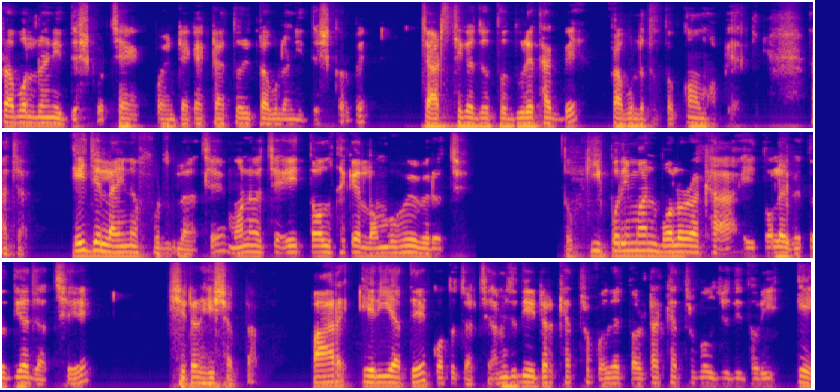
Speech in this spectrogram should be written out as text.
প্রাবল্য নির্দেশ করছে, এক পয়েন্ট এক একটা তড়িৎ প্রাবল্য নির্দেশ করবে। চার্জ থেকে যত দূরে থাকবে, প্রাবল্য তত কম হবে আর কি। আচ্ছা এই যে লাইন অফ ফোর্সগুলো আছে, মনে হচ্ছে এই তল থেকে লম্বভাবে বেরোচ্ছে। তো কি পরিমাণ বলরেখা এই তলের ভেতর দিয়ে যাচ্ছে, সেটার হিসাবটা। পার এরিয়াতে কত চাচ্ছে? আমি যদি এটার ক্ষেত্রফল তলটার ক্ষেত্রফল যদি ধরি এ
